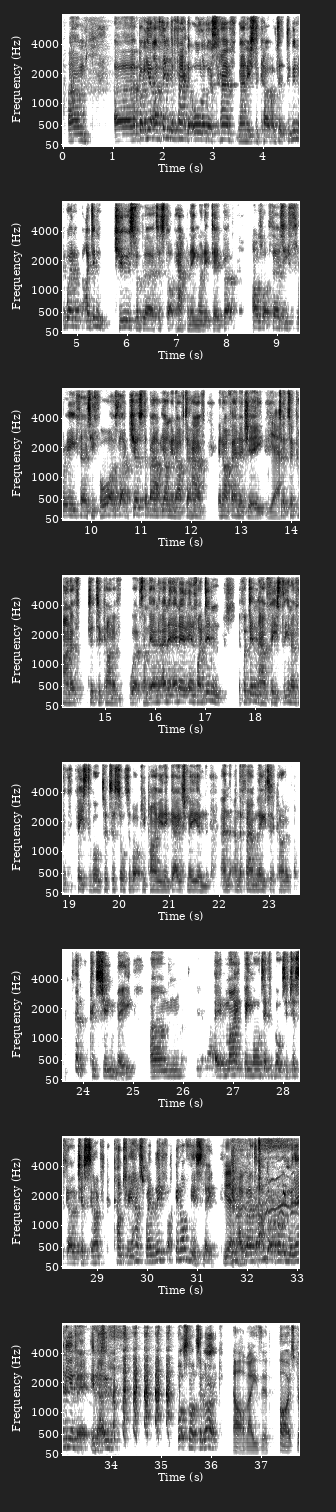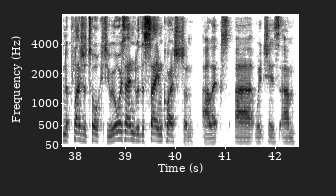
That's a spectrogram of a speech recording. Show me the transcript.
um, um, uh, but yeah, I think the fact that all of us have managed to cope. When I didn't choose for Blur to stop happening when it did, but I was what 33, 34. I was like just about young enough to have enough energy Yeah. to, to kind of to, to kind of work something. And, and and if I didn't if I didn't have feast, you know, festival to, to sort of occupy me and engage me and and and the family to kind of consume me. Um, it might be more difficult to just go just you know country house Wembley fucking obviously Yeah. you know I haven't got a problem with any of it you know what's not to like Oh, amazing. Oh, it's been a pleasure talking to you. We always end with the same question, Alex, uh, which is um,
